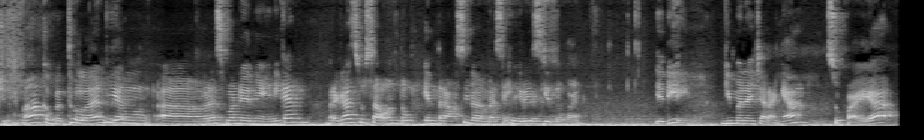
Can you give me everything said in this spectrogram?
Cuma kebetulan yang uh, respondennya ini kan mereka susah untuk interaksi dalam bahasa Inggris gitu kan. Jadi gimana caranya supaya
